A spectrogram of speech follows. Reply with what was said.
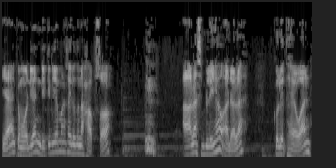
ya kemudian di kediaman Sayyidatuna Hafsah Alas beliau adalah kulit hewan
